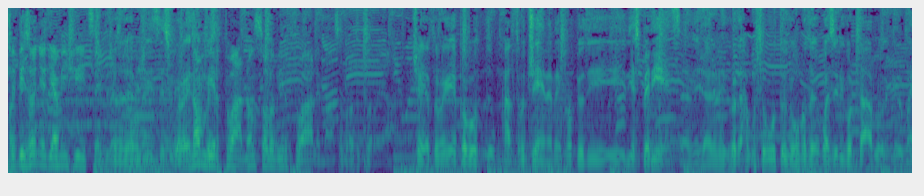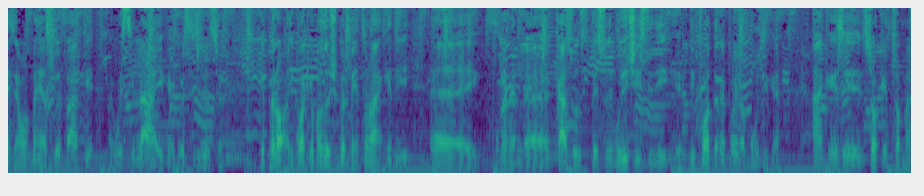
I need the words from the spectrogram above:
c'è bisogno di amicizia, c'è bisogno di amicizia sicuramente non questo... virtuale, non solo virtuale, ma soprattutto reale. Certo, perché è proprio un altro genere proprio di, di esperienza, diciamo. a questo punto uno deve quasi ricordarlo, perché ormai siamo ormai assuefatti a questi like, a queste situazioni, che però in qualche modo ci permettono anche di, eh, come nel caso spesso dei musicisti, di eh, diffondere poi la musica anche se so che insomma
